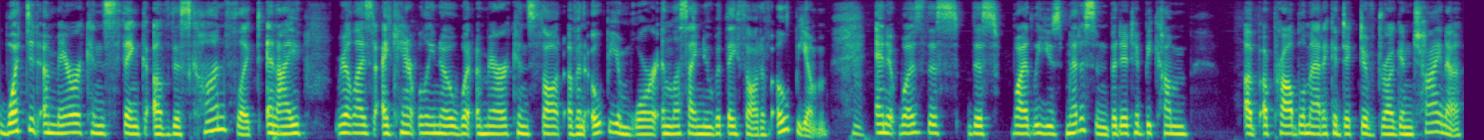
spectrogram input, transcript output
what did Americans think of this conflict? And I realized I can't really know what Americans thought of an opium war unless I knew what they thought of opium. Hmm. And it was this this widely used medicine, but it had become a, a problematic addictive drug in China.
